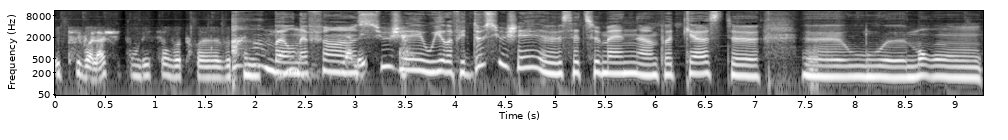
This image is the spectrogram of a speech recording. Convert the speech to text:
et puis voilà, je suis tombée sur votre, euh, votre Ah, émission. bah on a fait un sujet, oui, on a fait deux sujets euh, cette semaine, un podcast euh, euh, où mon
